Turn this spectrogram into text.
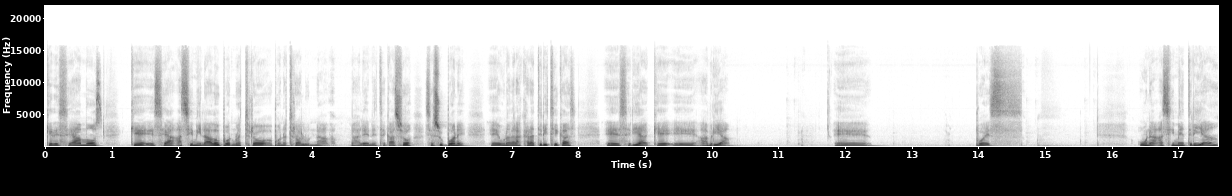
que deseamos que sea asimilado por nuestro, por nuestro alumnado. ¿vale? En este caso se supone eh, una de las características eh, sería que eh, habría pues una asimetría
